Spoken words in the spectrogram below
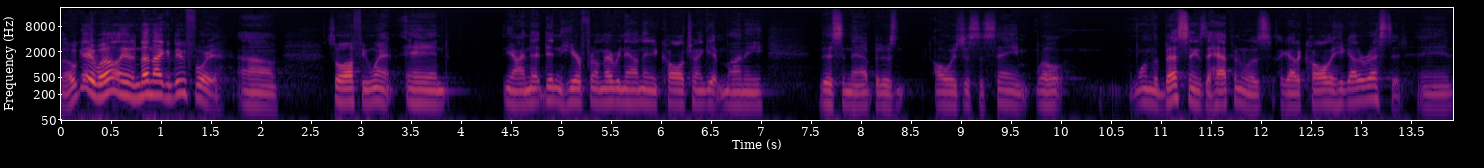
Okay, well, there's nothing I can do for you. Um, so off he went, and you know, I didn't hear from him. Every now and then he called trying to get money, this and that, but it was always just the same. Well, one of the best things that happened was I got a call that he got arrested, and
